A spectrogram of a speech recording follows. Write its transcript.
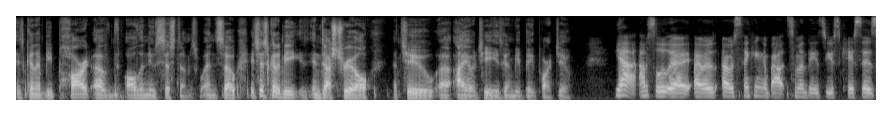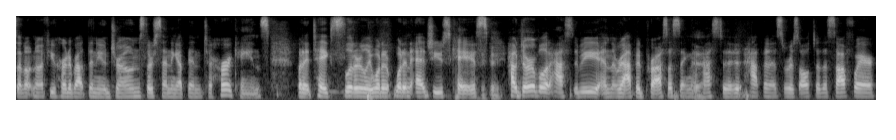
is going to be part of all the new systems. And so it's just going to be industrial to uh, IoT is going to be a big part too. Yeah, absolutely. I, I, was I was thinking about some of these use cases. I don't know if you heard about the new drones they're sending up into hurricanes, but it takes literally what a, what an edge use case, how durable it has to be, and the rapid processing that yeah. has to happen as a result of the software.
